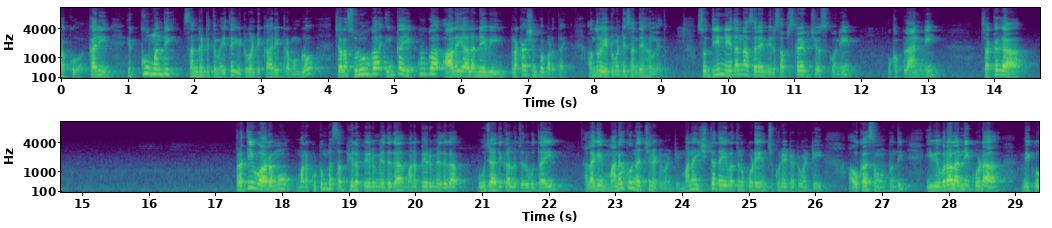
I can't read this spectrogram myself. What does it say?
తక్కువ. కానీ ఎక్కువ మంది సంఘటితమైతే ఇటువంటి కార్యక్రమంలో చాలా సులువుగా ఇంకా ఎక్కువగా ఆలయాలు అనేవి ప్రకాశింపబడతాయి. అందులో ఎటువంటి సందేహం లేదు. సో దీన్ని ఏదన్నా సరే మీరు సబ్స్క్రైబ్ చేసుకొని ఒక ప్లాన్ని చక్కగా ప్రతి వారము మన కుటుంబ సభ్యుల పేరు మీదుగా మన పేరు మీదుగా పూజాధికారులు జరుగుతాయి. అలాగే మనకు నచ్చినటువంటి మన ఇష్ట దైవతను కూడా ఎంచుకునేటటువంటి అవకాశం ఉంటుంది. ఈ వివరాలన్నీ కూడా మీకు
